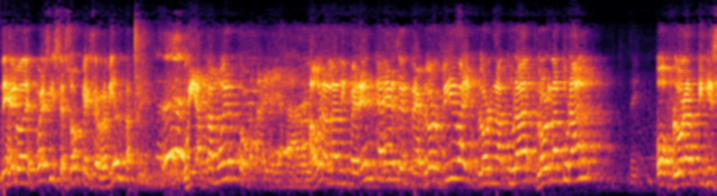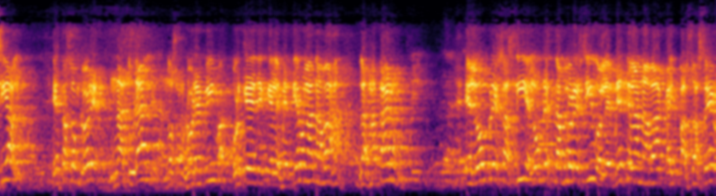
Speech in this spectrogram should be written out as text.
Déjelo después y se sopla y se revienta. Porque ya está muerto. Ahora la diferencia es entre flor viva y flor natural. Flor natural o flor artificial. Estas son flores naturales, no son flores vivas. Porque desde que les metieron la navaja, las mataron. El hombre es así, el hombre está florecido, le mete la navaja y pasó a ser.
